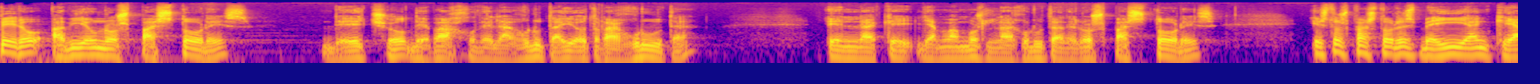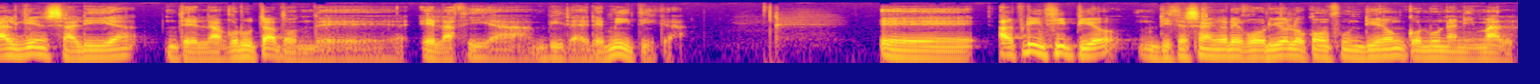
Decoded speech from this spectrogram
Pero había unos pastores, de hecho, debajo de la gruta hay otra gruta, en la que llamamos la gruta de los pastores. Estos pastores veían que alguien salía de la gruta donde él hacía vida eremítica. Eh, al principio, dice San Gregorio, lo confundieron con un animal,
